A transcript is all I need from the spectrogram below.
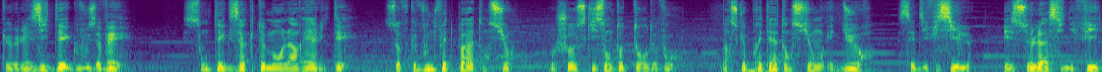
que les idées que vous avez sont exactement la réalité. Sauf que vous ne faites pas attention aux choses qui sont autour de vous. Parce que prêter attention est dur, c'est difficile, et cela signifie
